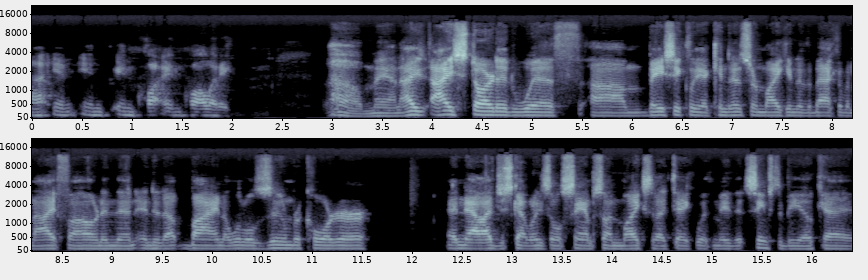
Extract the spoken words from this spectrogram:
uh, in in in in quality. Oh man, I I started with um, basically a condenser mic into the back of an iPhone, and then ended up buying a little Zoom recorder, and now I've just got one of these little Samsung mics that I take with me that seems to be okay.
